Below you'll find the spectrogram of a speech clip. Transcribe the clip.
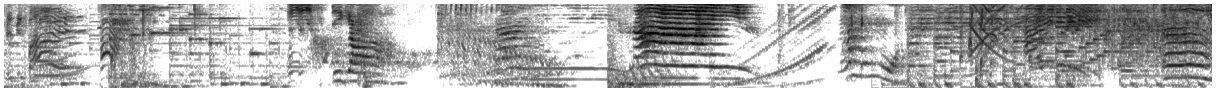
Bis bald. Digga. Nein. Ah.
